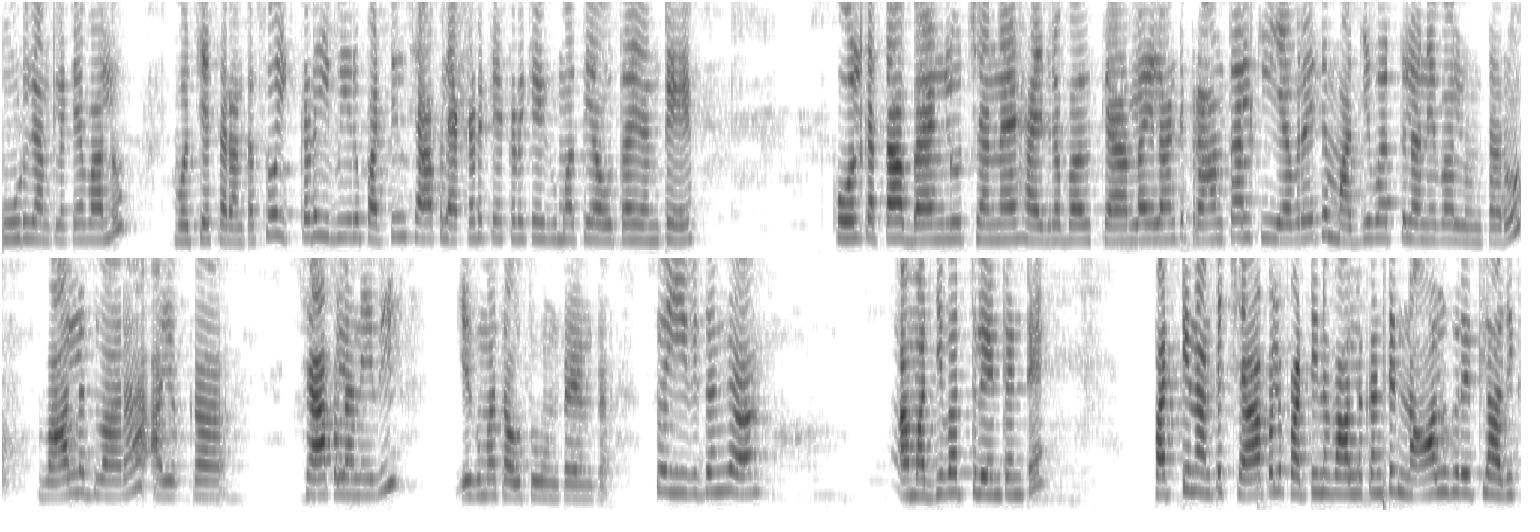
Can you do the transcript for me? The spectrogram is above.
మూడు గంటలకే వాళ్ళు వచ్చేసారంట. సో ఇక్కడ వీరు పట్టిన చేపలు ఎక్కడికెక్కడికి ఎగుమతి అవుతాయంటే కోల్కతా బెంగళూరు చెన్నై హైదరాబాద్ కేరళ ఇలాంటి ప్రాంతాలకి ఎవరైతే మధ్యవర్తులు అనే వాళ్ళు ఉంటారో వాళ్ళ ద్వారా ఆ యొక్క చేపలు అనేవి ఎగుమతి అవుతూ ఉంటాయంట. సో ఈ విధంగా ఆ మధ్యవర్తులు ఏంటంటే పట్టిన అంటే చేపలు పట్టిన వాళ్ళకంటే నాలుగు రెట్ల అధిక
